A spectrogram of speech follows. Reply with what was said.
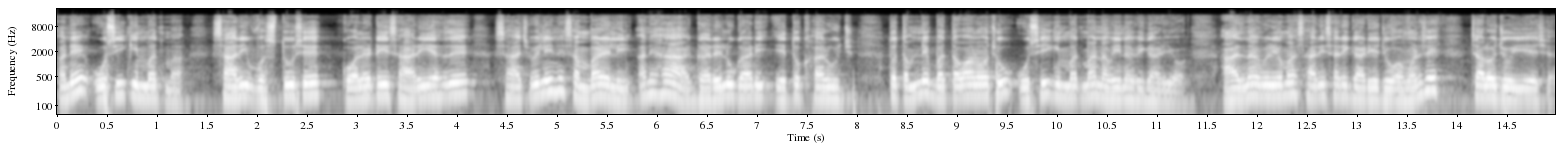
અને ઓછી કિંમતમાં. સારી વસ્તુ છે ક્વોલિટી સારી હશે, સાચવેલી ને સંભાળેલી અને હા, ઘરેલું ગાડી એ તો ખરું જ. તો તમને બતાવવાનો છું ઓછી કિંમતમાં નવી નવી ગાડીઓ. આજના વિડીયોમાં સારી સારી ગાડીઓ જોવા મળશે. ચાલો જોઈએ છે.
